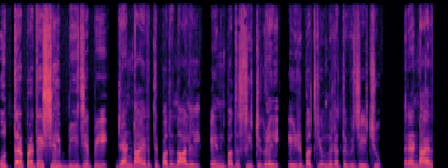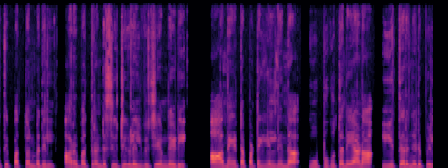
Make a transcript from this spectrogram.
ഉത്തർപ്രദേശിൽ ബി ജെ പി രണ്ടായിരത്തി പതിനാലിൽ എൺപത് സീറ്റുകളിൽ എഴുപത്തിയൊന്നിടത്ത് വിജയിച്ചു. രണ്ടായിരത്തി പത്തൊൻപതിൽ അറുപത്തിരണ്ട് സീറ്റുകളിൽ വിജയം നേടി. ആ നേട്ടപ്പട്ടികയിൽ നിന്ന് കൂപ്പുകുത്തനെയാണ് ഈ തെരഞ്ഞെടുപ്പിൽ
